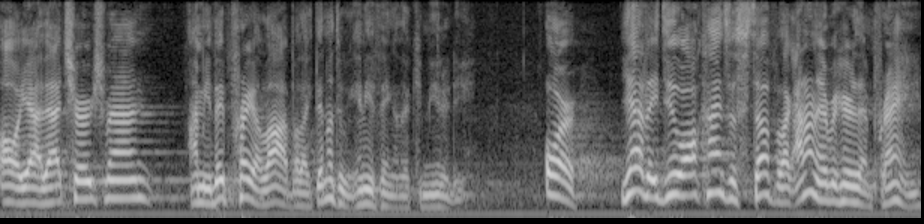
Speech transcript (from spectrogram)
oh yeah, that church, man, I mean, they pray a lot, but like they don't do anything in the community. Or, yeah, they do all kinds of stuff, but like I don't ever hear them praying.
